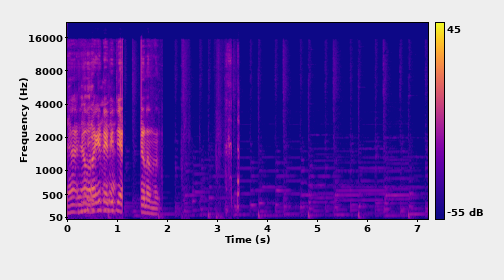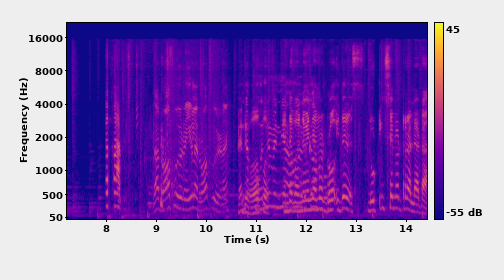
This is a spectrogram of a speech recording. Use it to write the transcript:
ഞാൻ ഞാൻ ഉറങ്ങിട്ട് എഡിറ്റ് ചെയ്യണമെന്ന് Ha ha! എന്റെ. പൊന്നു മിന്നി എടുക്കാൻ ഡ്രോ ഇത് ലൂട്ടിംഗ് സിമുലേറ്റർ അല്ലാട്ടാ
